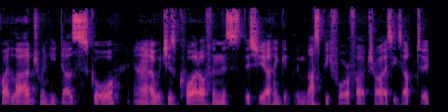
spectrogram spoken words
quite large when he does score, uh, which is quite often this this year. I think it, it, must be four or five tries he's up to,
